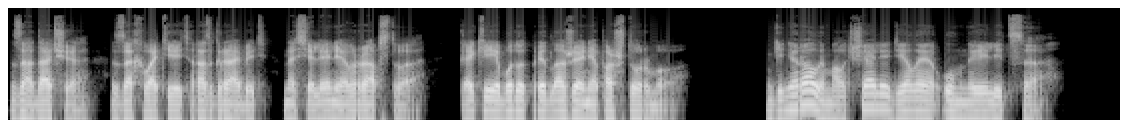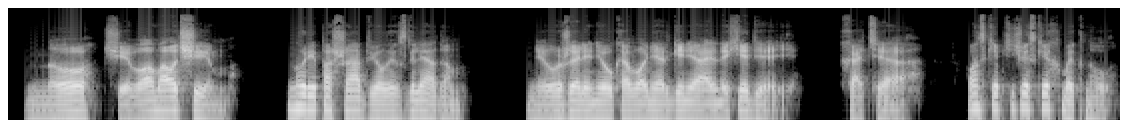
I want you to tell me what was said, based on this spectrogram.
Задача — захватить, разграбить, население в рабство. Какие будут предложения по штурму?» Генералы молчали, делая умные лица. «Ну, чего молчим?» Нури-паша обвел их взглядом. «Неужели ни у кого нет гениальных идей? Хотя...» Он скептически хмыкнул.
